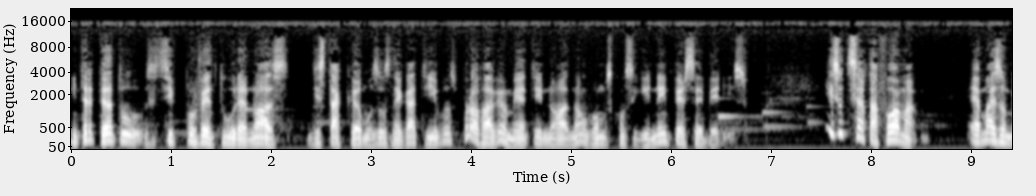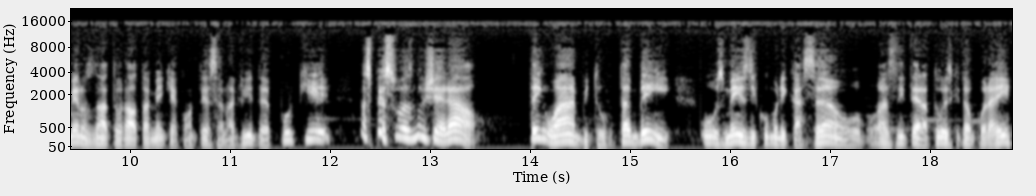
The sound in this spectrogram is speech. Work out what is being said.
Entretanto, se porventura nós destacamos os negativos, provavelmente nós não vamos conseguir nem perceber isso. Isso, de certa forma, é mais ou menos natural também que aconteça na vida, porque as pessoas, no geral, têm o hábito, também os meios de comunicação, as literaturas que estão por aí,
